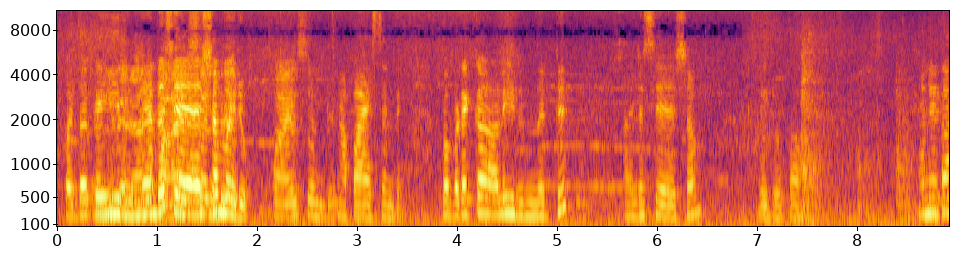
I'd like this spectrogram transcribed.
അപ്പൊ ഇതൊക്കെ ഇരുന്നതിന്റെ ശേഷം വരും. പായസമുണ്ട് ആ പായസം ഉണ്ട്. അപ്പൊ ഇവിടെയൊക്കെ കാളി ഇരുന്നിട്ട് അതിന്റെ ശേഷം വരും കേട്ടോ അങ്ങനെട്ടാ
